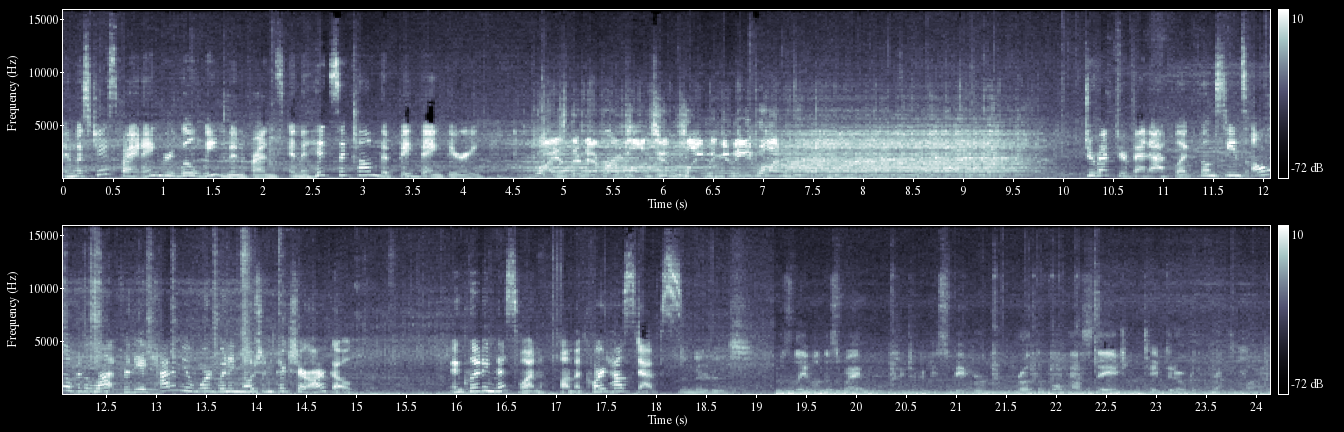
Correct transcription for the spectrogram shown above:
and was chased by an angry Wil Wheaton and friends in the hit sitcom The Big Bang Theory. Why is there never a pontoon plane when you need one? Director Ben Affleck filmed scenes all over the lot for the Academy Award winning motion picture Argo, including this one on the courthouse steps. And there it is. It was labeled this way. We took a piece of paper, wrote the full house stage, taped it over the front flag.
